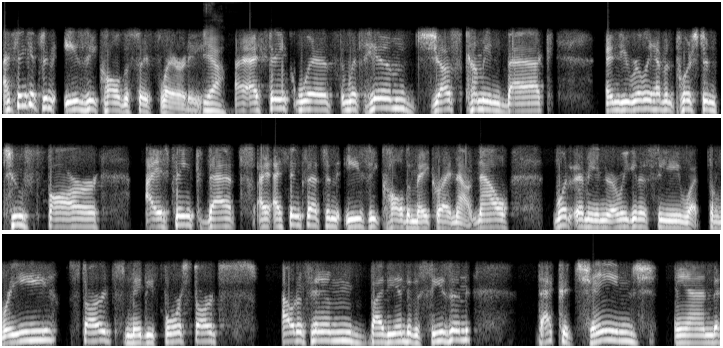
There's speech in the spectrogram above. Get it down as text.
I think it's an easy call to say Flaherty. Yeah. I think with with him just coming back and you really haven't pushed him too far, I think that's I, I think that's an easy call to make right now. Now, what I mean, are we going to see what three starts, maybe four starts out of him by the end of the season? That could change, and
